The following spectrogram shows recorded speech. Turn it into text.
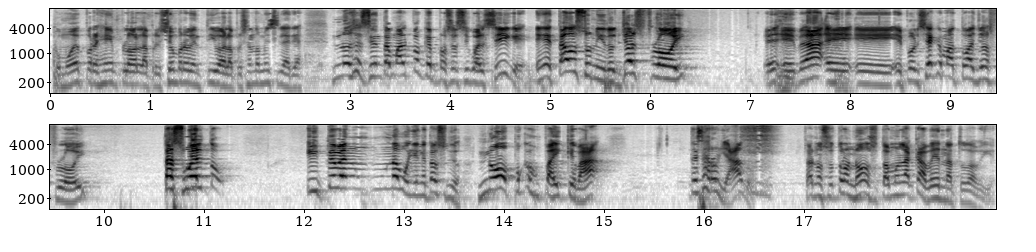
como es, por ejemplo, la prisión preventiva o la prisión domiciliaria, no se sienta mal porque el proceso igual sigue. En Estados Unidos, George Floyd, eh, eh, eh, el policía que mató a George Floyd, está suelto. Y te ven una bulla en Estados Unidos. No, porque es un país que va desarrollado. O sea, nosotros no, estamos en la caverna todavía.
